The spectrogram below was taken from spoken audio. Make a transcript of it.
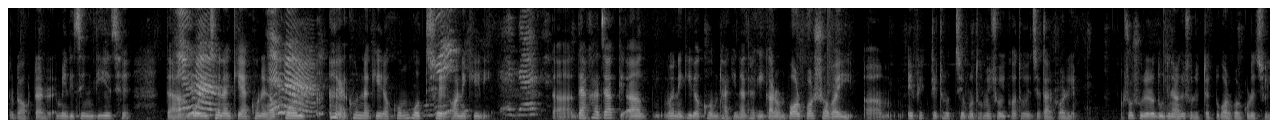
তো ডক্টর মেডিসিন দিয়েছে। তা বলছে নাকি এখন এরকম এখন নাকি এরকম হচ্ছে অনেকেরই। তা দেখা যাক মানে কীরকম থাকি না থাকি কারণ পরপর সবাই এফেক্টেড হচ্ছে। প্রথমে সৈকত হয়েছে তারপরে শ্বশুরেরও দুদিন আগে শরীরটা একটু গড়বড় করেছিল।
